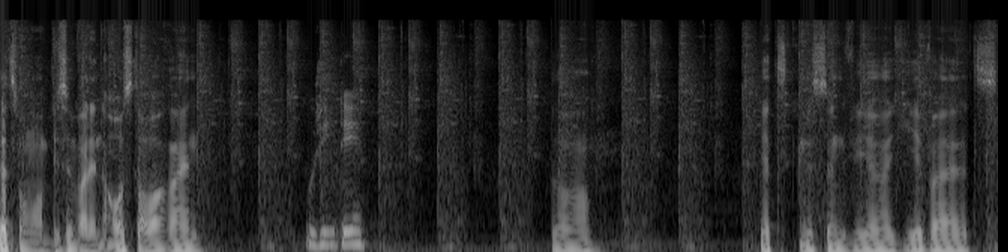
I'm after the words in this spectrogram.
Setzen wir mal ein bisschen bei den Ausdauer rein. Gute Idee. So. Jetzt müssen wir jeweils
